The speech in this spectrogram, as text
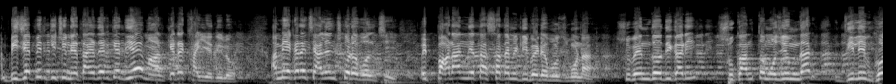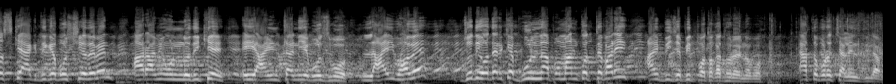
বিজেপির কিছু নেতাদেরকে দিয়ে মার্কেটে খাইয়ে দিল। আমি এখানে চ্যালেঞ্জ করে বলছি, ওই পাড়ার নেতার সাথে আমি ডিবেটে বসবো না। শুভেন্দু অধিকারী, সুকান্ত মজুমদার, দিলীপ ঘোষকে একদিকে বসিয়ে দেবেন, আর আমি অন্যদিকে এই আইনটা নিয়ে বসবো। লাইভ হবে। যদি ওদেরকে ভুল না প্রমাণ করতে পারি, আমি বিজেপির পতাকা ধরে নেব। এত বড় চ্যালেঞ্জ দিলাম।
